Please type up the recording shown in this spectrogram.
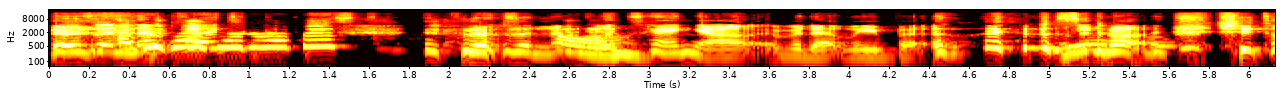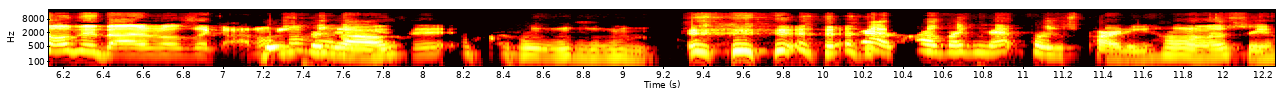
There's a Have Netflix. heard? There's a Netflix Oh. hangout, evidently, but I just Me don't- she told me about it, and I was like, I don't Weeks know how ago. to use yeah, it's called like Netflix party. Hold on, let's see.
